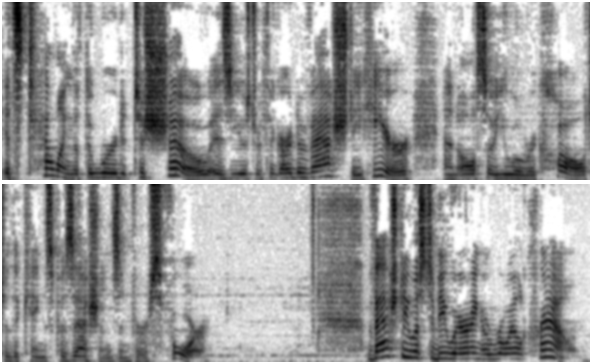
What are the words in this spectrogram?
It's telling that the word to show is used with regard to Vashti here, and also you will recall to the king's possessions in verse 4. Vashti was to be wearing a royal crown,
